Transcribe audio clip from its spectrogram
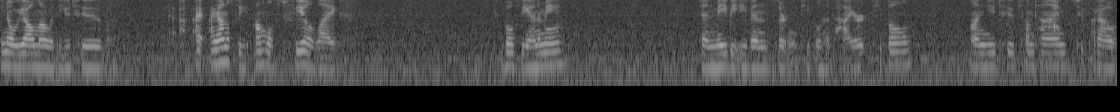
you know, we all know with YouTube, I, I honestly almost feel like both the enemy and maybe even certain people have hired people on YouTube sometimes to put out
